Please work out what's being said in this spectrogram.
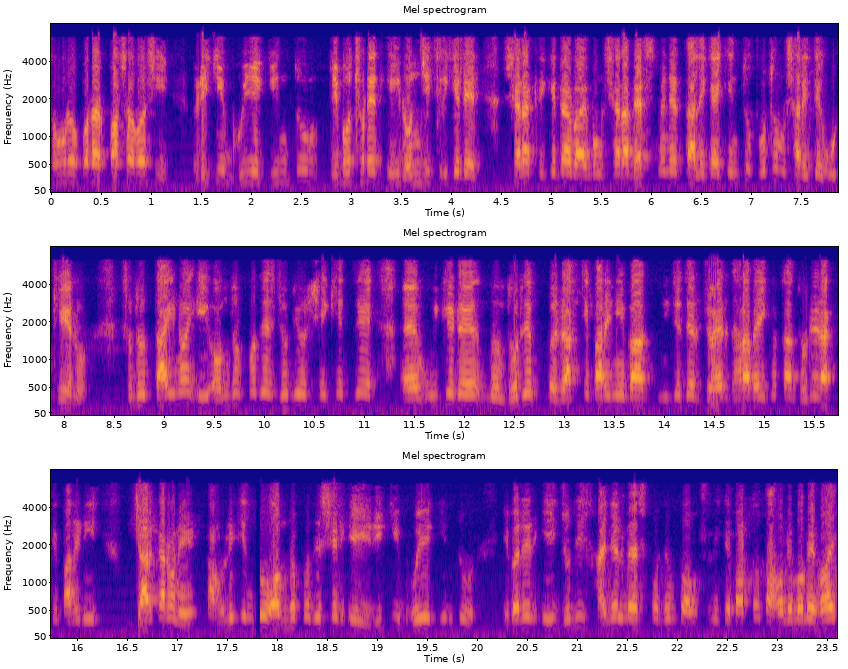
সংগ্রহ করার পাশাপাশি রিকি ভুইয়ে কিন্তু এবছরের এই রঞ্জি ক্রিকেটের সেরা ক্রিকেটার বা এবং সেরা ব্যাটসম্যানের তালিকায় কিন্তু প্রথম সারিতে উঠে এলো। শুধু তাই নয়, এই অন্ধ্রপ্রদেশ যদিও সেই ক্ষেত্রে উইকেটে ধরে রাখতে পারেনি বা নিজেদের জয়ের ধারাবাহিকতা ধরে রাখতে পারেনি, যার কারণে, তাহলে কিন্তু অন্ধ্রপ্রদেশের এই রিকি ভয়ে কিন্তু এবারের এই যদি ফাইনাল ম্যাচ পর্যন্ত অংশ নিতে পারতো, তাহলে মনে হয়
